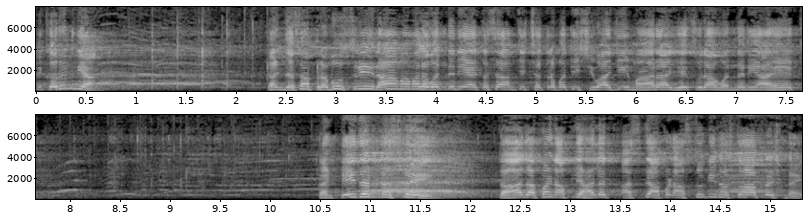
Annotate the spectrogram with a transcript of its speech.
ती करून घ्या. कारण जसा प्रभू श्री राम आम्हाला वंदनीय आहे तसं आमचे छत्रपती शिवाजी महाराज हे सुद्धा वंदनीय आहेत. कारण ते जर नसते तर आज आपण आपली हालत असते आपण असतो की नसतो हा प्रश्न आहे.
